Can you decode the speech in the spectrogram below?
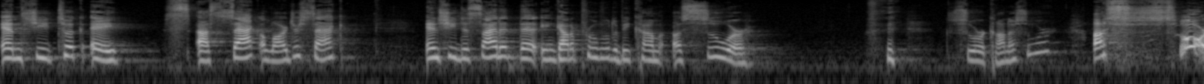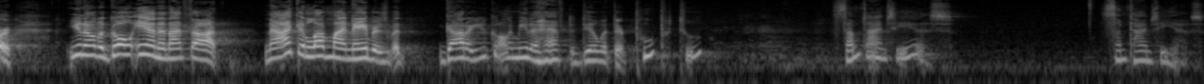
and she took a, a sack, a larger sack, And she decided that and got approval to become a sewer. sewer connoisseur? A sewer. You know, to go in. And I thought, now I can love my neighbors, but God, are you calling me to have to deal with their poop too? Sometimes He is. Sometimes He is.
